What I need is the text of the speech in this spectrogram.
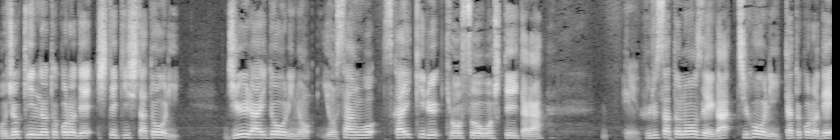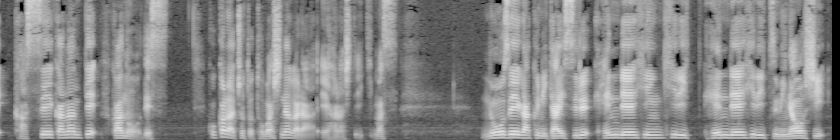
補助金のところで指摘した通り、従来通りの予算を使い切る競争をしていたら、えー、ふるさと納税が地方に行ったところで活性化なんて不可能です。ここからちょっと飛ばしながら、えー、話していきます。納税額に対する返礼品比率、返礼比率見直し、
